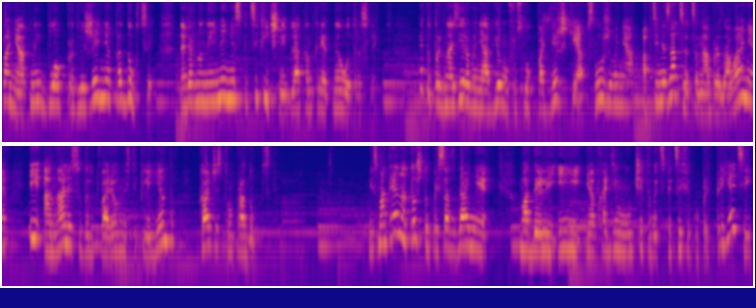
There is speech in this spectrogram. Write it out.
понятный блок продвижения продукции, наверное, наименее специфичный для конкретной отрасли. Это прогнозирование объемов услуг поддержки и обслуживания, оптимизация ценообразования и анализ удовлетворенности клиентов качеством продукции. Несмотря на то, что при создании модели ИИ необходимо учитывать специфику предприятий,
